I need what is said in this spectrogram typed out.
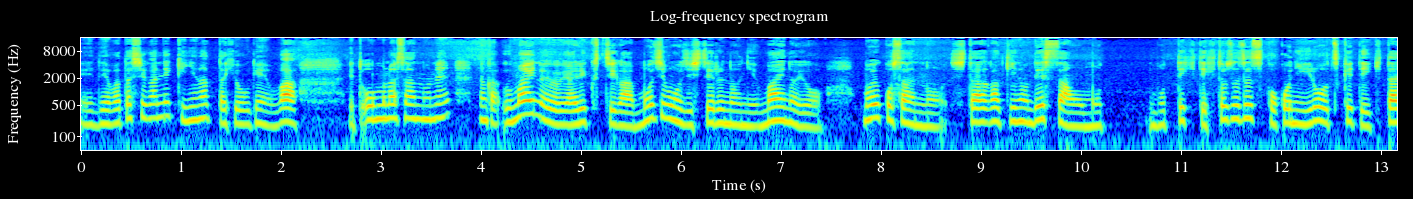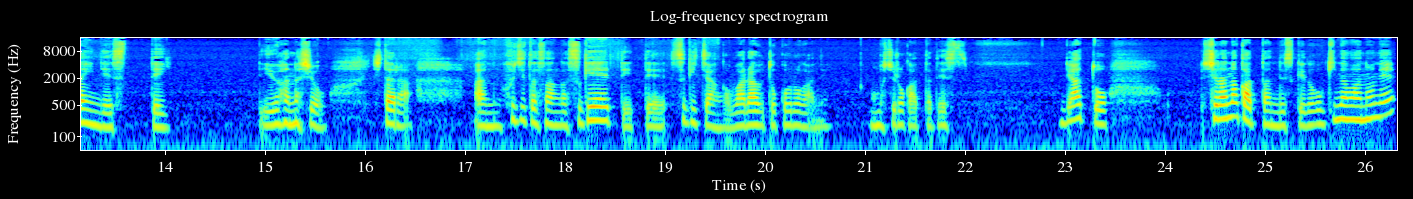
え、で私がね気になった表現は、えっと、大村さんのねなんか「うまいのよやり口がもじもじしてるのにうまいのよ」萌子さんの下書きのデッサンを持ってきて一つずつここに色をつけていきたいんですって言ってていう話をしたらあの藤田さんが「すげえ」って言ってスギちゃんが笑うところがね面白かったです。であと知らなかったんですけど沖縄のね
